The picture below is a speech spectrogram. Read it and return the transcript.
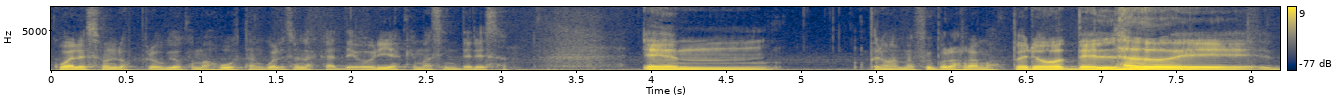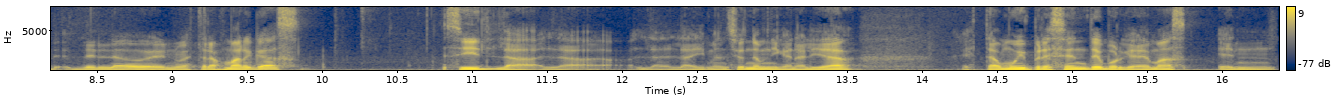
cuáles son los productos que más gustan, cuáles son las categorías que más interesan. Em, pero me fui por las ramas. Pero del lado de, del lado de nuestras marcas, sí, la, dimensión de omnicanalidad está muy presente porque además en,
